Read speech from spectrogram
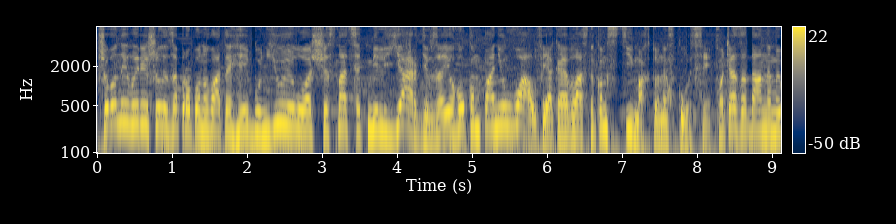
що вони вирішили запропонувати Гейбу Ньюелу аж 16 мільярдів за його компанію Valve, яка є власником Steam, хто не в курсі. Хоча за даними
